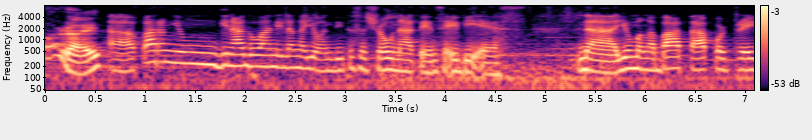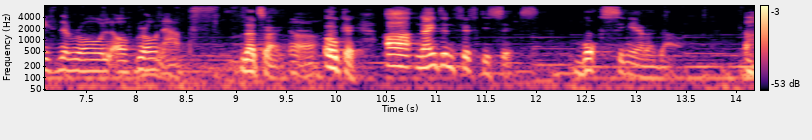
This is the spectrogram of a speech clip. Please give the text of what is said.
All right. Uh, parang yung ginagawa nila ngayon dito sa show natin sa ABS, na yung mga bata portrays the role of grown-ups. That's right. Oo. Okay. Uh, 1956. Boxingera daw.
